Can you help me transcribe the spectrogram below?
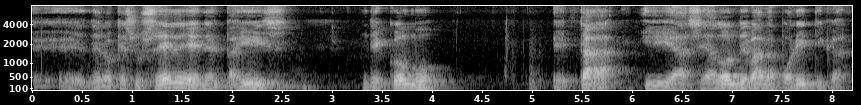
eh, de lo que sucede en el país, de cómo está y hacia dónde va la política,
